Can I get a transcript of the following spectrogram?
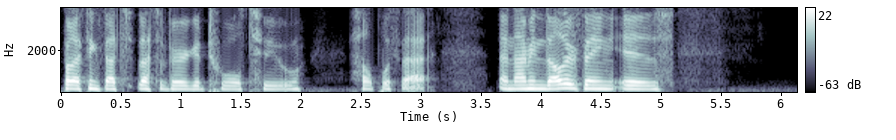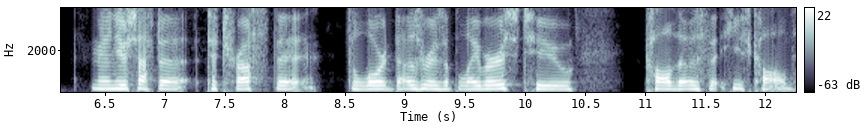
but I think that's that's a very good tool to help with that. And I mean the other thing is man, you just have to to trust that the Lord does raise up laborers to call those that he's called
